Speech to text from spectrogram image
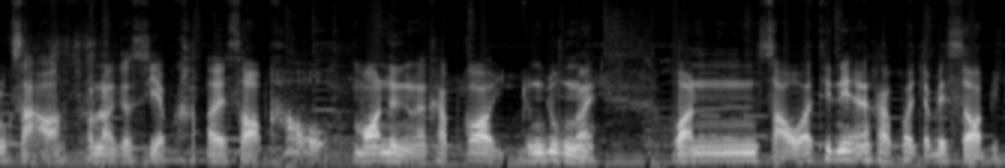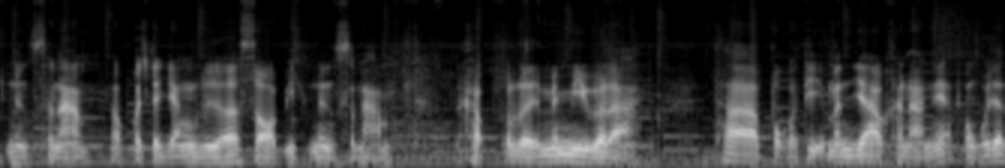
ลูกสาวกำลังจะเสียบเออสอบเข้ามหนึ่งนะครับ ก็ยุ่งๆหน่อย วันเสาร์อาทิตย์นี้นะครับ ก็จะไปสอบอีกหนึ่งสนาม แล้วก็จะยังเหลือสอบอีกหนึ่งสนามนะครับ ก็เลยไม่มีเวลา ถ้าปกติมันยาวขนาดนี้ผมก็จะ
